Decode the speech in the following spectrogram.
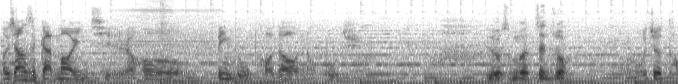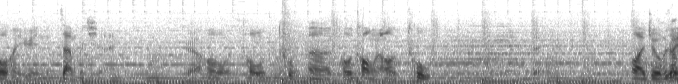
好像是感冒引起的，然后病毒跑到脑部去。有什么症状？我就头很晕，站不起来，然后头吐，呃，头痛，然后吐。对，后来就好像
